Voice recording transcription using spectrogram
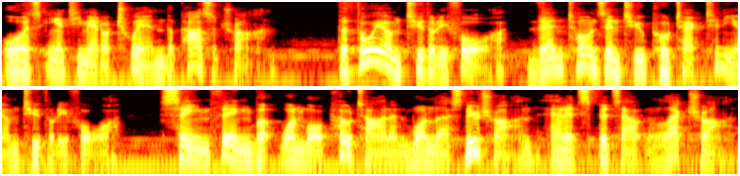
or its antimatter twin, the positron. The thorium 234 then turns into protactinium 234, same thing, but one more proton and one less neutron, and it spits out an electron.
